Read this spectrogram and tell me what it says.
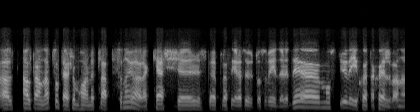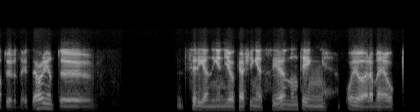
allt, allt annat sånt där som har med platsen att göra, cacher ska placeras ut och så vidare, det måste ju vi sköta själva naturligtvis. Det har ju inte föreningen Geocaching SE någonting att göra med och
